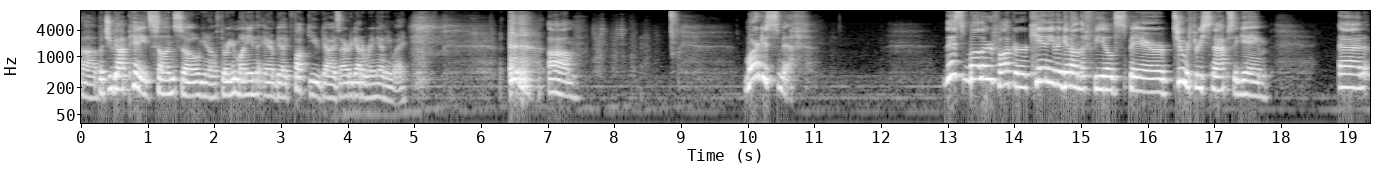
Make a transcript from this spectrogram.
Uh, but you got paid, son, so, you know, throw your money in the air and be like, fuck you guys, I already got a ring anyway. um, Marcus Smith. This motherfucker can't even get on the field spare two or three snaps a game. And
